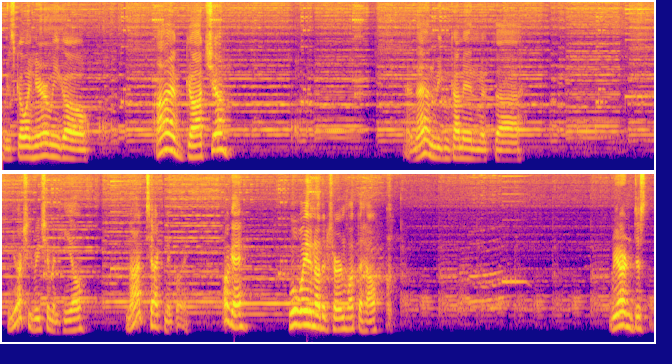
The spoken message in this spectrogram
we just go in here and we go, I've gotcha. And then we can come in with, uh, can you actually reach him and heal? Not technically. Okay. We'll wait another turn. What the hell? We aren't just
